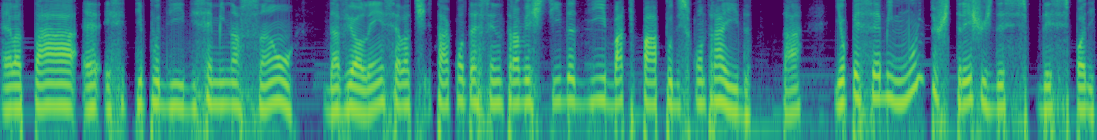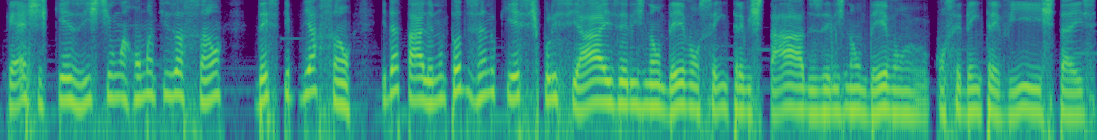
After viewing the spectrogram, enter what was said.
ela tá é, esse tipo de disseminação da violência, ela está acontecendo travestida de bate-papo descontraído, tá? E eu percebo em muitos trechos desses, desses podcasts que existe uma romantização desse tipo de ação. E detalhe, não estou dizendo que esses policiais eles não devam ser entrevistados, eles não devam conceder entrevistas,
